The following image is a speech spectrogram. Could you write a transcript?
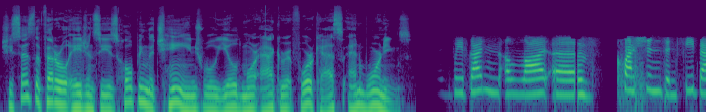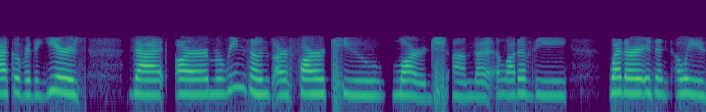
She says the federal agency is hoping the change will yield more accurate forecasts and warnings. We've gotten a lot of questions and feedback over the years that our marine zones are far too large, um, that a lot of the weather isn't always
